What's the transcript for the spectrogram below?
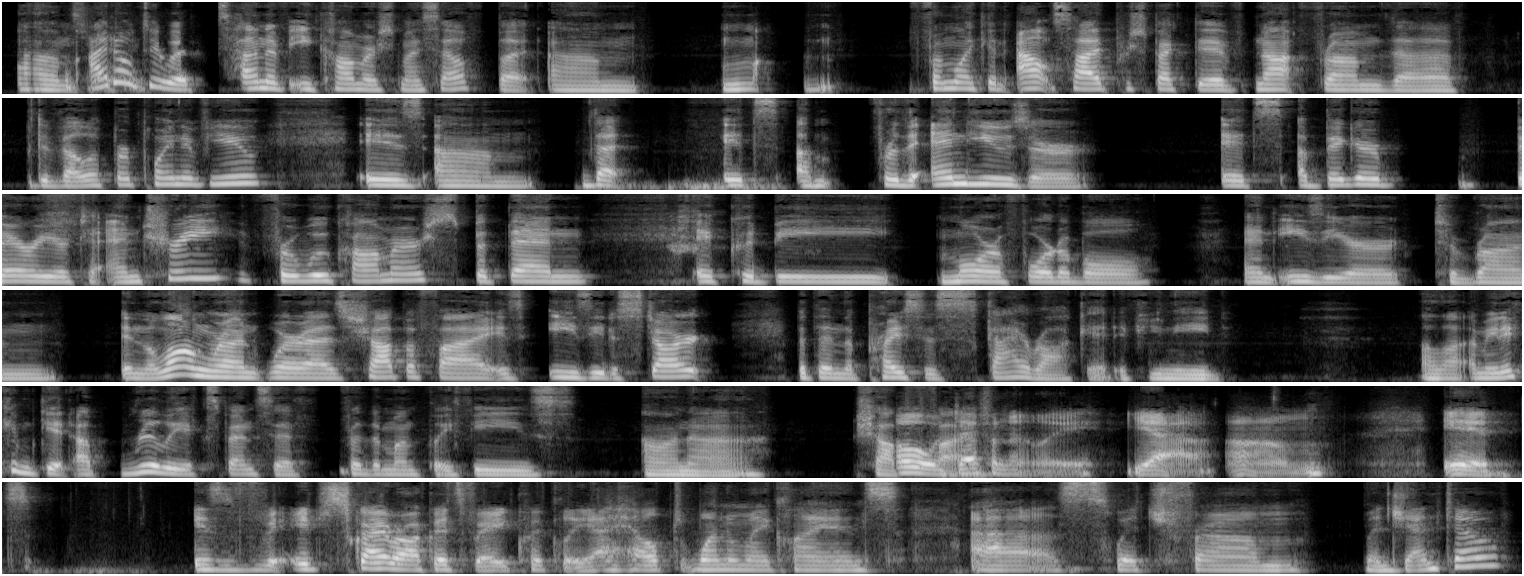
Um, I don't do a ton of e-commerce myself, but um, m- from like an outside perspective, not from the developer point of view, is um, that it's um, for the end user, it's a bigger barrier to entry for WooCommerce, but then it could be more affordable and easier to run in the long run. Whereas Shopify is easy to start, but then the prices skyrocket if you need a lot. I mean, it can get up really expensive for the monthly fees on uh, Shopify. Oh, definitely. Yeah. Um, it is it skyrockets very quickly. I helped one of my clients uh, switch from Magento,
